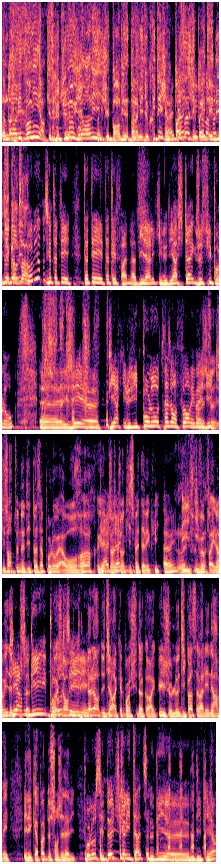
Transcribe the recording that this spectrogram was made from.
Ça me donne envie de vomir. Qu'est-ce que tu veux que j'ai envie J'ai pas envie d'être dans la médiocrité. J'aime Bah, pas ça. J'ai pas été éduqué comme envie de ça. vomir parce que t'as tes, t'as tes, t'as tes fans, là. Bilal qui nous dit hashtag je suis Polo. Euh, j'ai euh, Pierre qui nous dit Polo très en forme et Ah, magique. je- surtout ne dites pas ça, Polo a horreur qu'il y ait plein de gens qui se mettent avec lui. Ah oui. Et il, il veut pas il a envie d'être Pierre nous dit Moi Polo j'ai envie tout à l'heure de dire à quel point je suis d'accord avec lui. Je le dis pas, ça va l'énerver. Il est capable de changer d'avis. Polo c'est Deutsche Qualitat nous dit euh, nous dit Pierre.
